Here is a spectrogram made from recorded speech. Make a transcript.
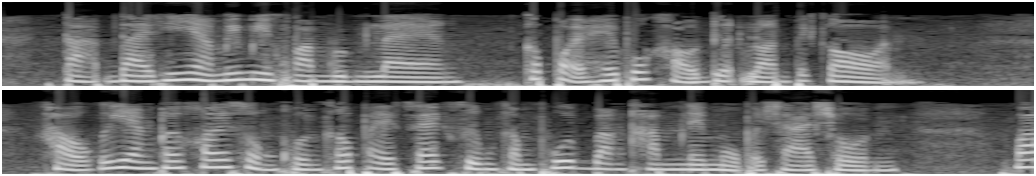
ๆตราบใดที่ยังไม่มีความรุนแรง ก็ปล่อยให้พวกเขาเดือดร้อนไปก่อน เขาก็ยังค่อยๆ ส่งคนเข้าไปแทรกซึมคำพูดบางคำในหมู่ประชาชน ว่า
